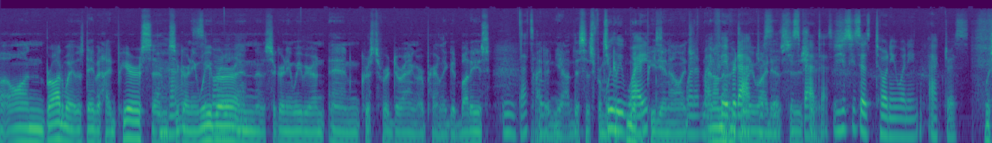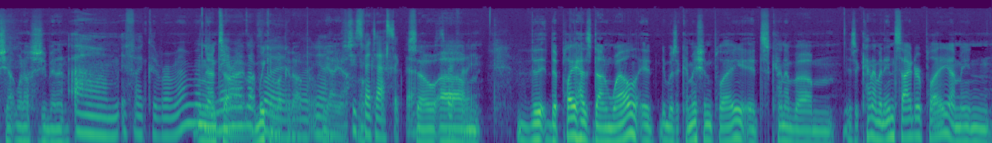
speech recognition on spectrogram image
on Broadway it was David Hyde Pierce and Uh-huh, Sigourney Sigourney, Weaver, yeah. and uh, Sigourney Weaver and, and Christopher Durang are apparently good buddies. Mm, that's I didn't. Yeah, this is from Julie Wiki- White, Wikipedia knowledge. one of my favorite know who Julie actresses. She's Who is she? fantastic. She's, a Tony-winning actress. What's she, what else has she been in? Um, if I could remember the That's name all the We can look it up. but Yeah, yeah. She's Okay. fantastic, though. So The the play has done well. It, it was a commissioned play. It's kind of um, is it kind of an insider play? I mean,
